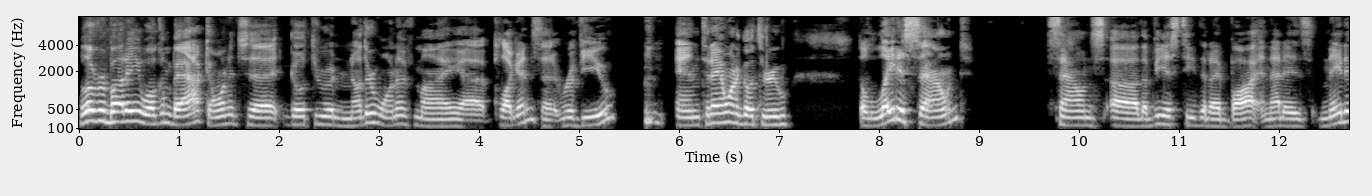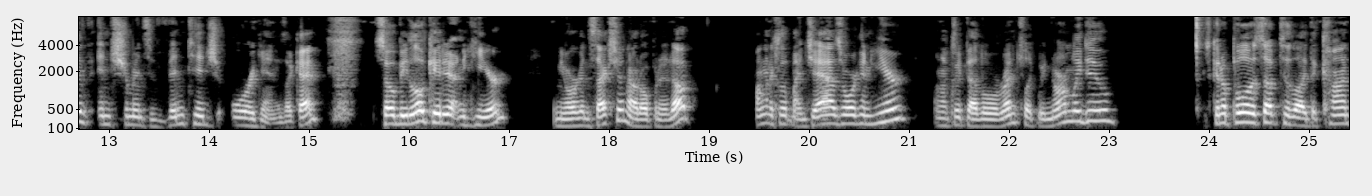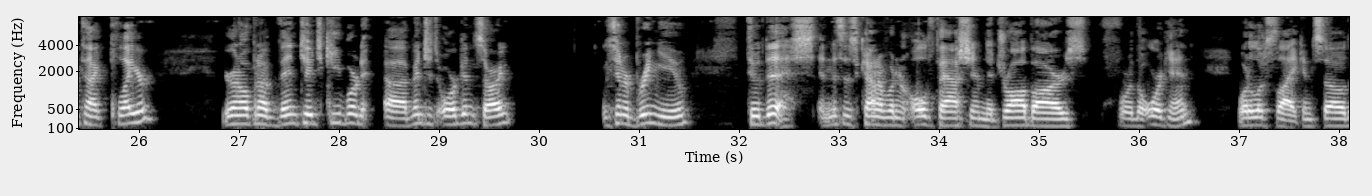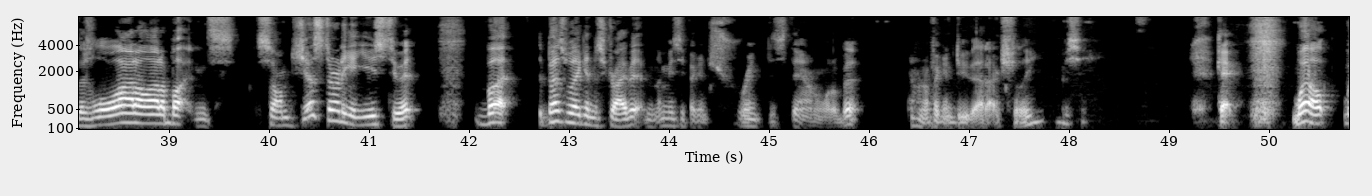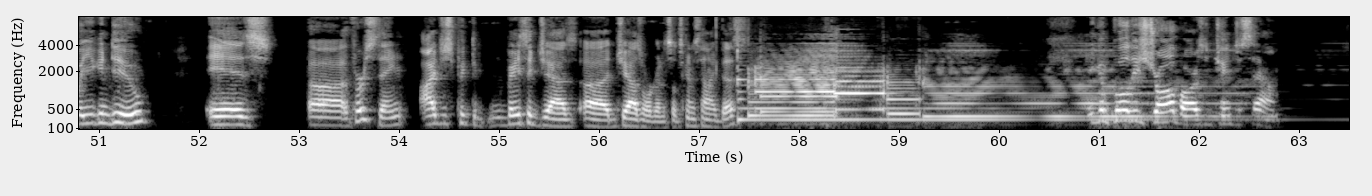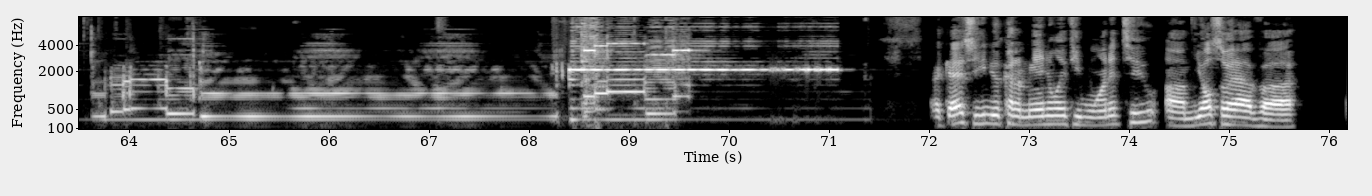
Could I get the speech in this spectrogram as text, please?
Hello, everybody. Welcome back. I wanted to go through another one of my uh, plugins, a review, and today I want to go through the latest sound sounds, uh, the VST that I bought, and that is Native Instruments Vintage Organs. Okay, so it'll be located in here in the organ section. I would open it up. I'm going to click my jazz organ here. I'm going to click that little wrench like we normally do. It's going to pull us up to like the Kontakt Player. You're going to open up vintage keyboard, uh, vintage organ, sorry. It's going to bring you to this. And this is kind of what an old fashioned, the drawbars for the organ, what it looks like. And so there's a lot, a lot of buttons. So I'm just starting to get used to it. But the best way I can describe it, let me see if I can shrink this down a little bit. I don't know if I can do that actually. Let me see. Okay. Well, what you can do is uh, first thing, I just picked a basic jazz uh, jazz organ, so it's going to sound like this. You can pull these drawbars and change the sound. Okay, so you can do it kind of manually if you wanted to. Um, you also have uh,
